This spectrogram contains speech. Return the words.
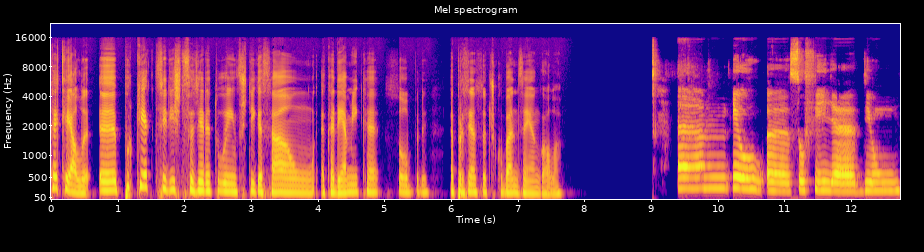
Raquel, uh, por que é que decidiste fazer a tua investigação académica sobre a presença dos cubanos em Angola? Um, eu uh, sou filha de um,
